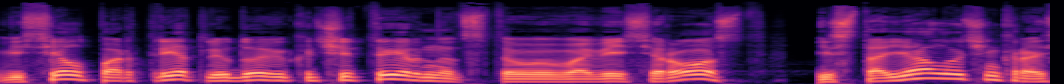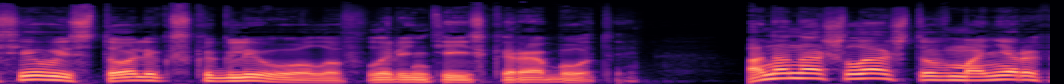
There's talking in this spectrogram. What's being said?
висел портрет Людовика XIV во весь рост и стоял очень красивый столик с каглиола флорентийской работы. Она нашла, что в манерах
